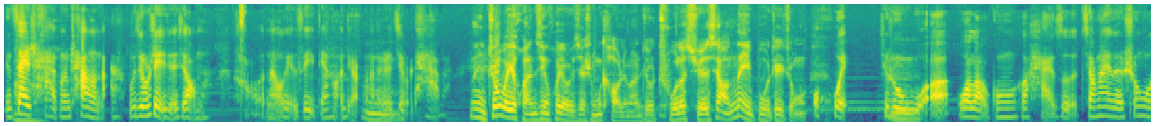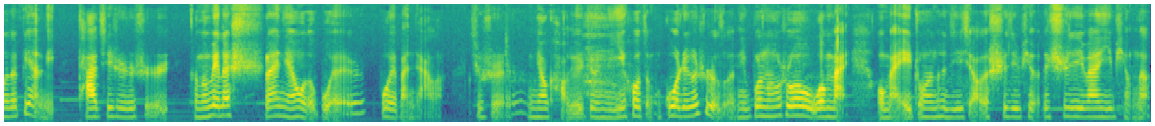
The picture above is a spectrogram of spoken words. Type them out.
你再差能差到哪儿？不就是这学校吗？好，那我给自己垫好底儿，这就是它吧。那你周围环境会有一些什么考虑吗？就除了学校内部这种，会，就是我我老公和孩子将来的生活的便利，他其实是可能未来十来年我都不会不会搬家了。就是你要考虑，就是你以后怎么过这个日子，你不能说我买我买一中关村极小的十几平十几万一平的，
